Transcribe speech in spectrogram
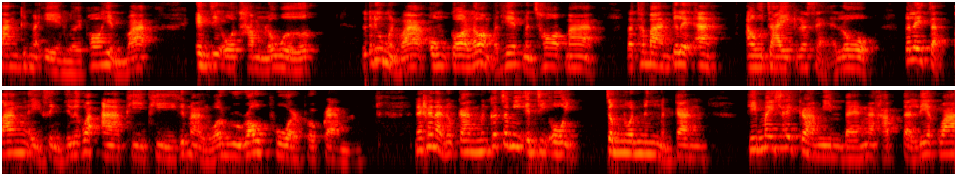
ตั้งขึ้นมาเองเลยเพราะเห็นว่า NGO ทำแล้ว workและดูเหมือนว่าองค์กรระหว่างประเทศมันชอบมาก รัฐบาลก็เลยอะเอาใจกระแสโลก ก็เลยจัดตั้งไอ้สิ่งที่เรียกว่า RPP ขึ้นมาหรือว่า Rural Poor Program ในขณะเดียวกันมันก็จะมี NGO อีก จำนวนหนึ่งเหมือนกัน ที่ไม่ใช่กรามีนแบงค์นะครับ แต่เรียกว่า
